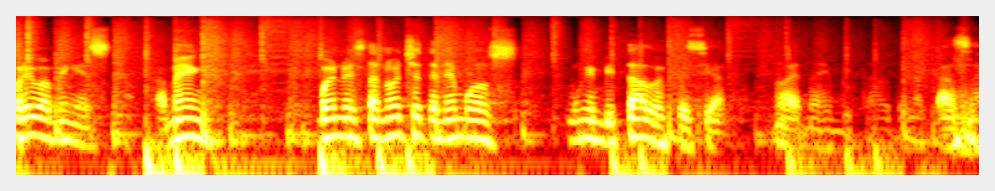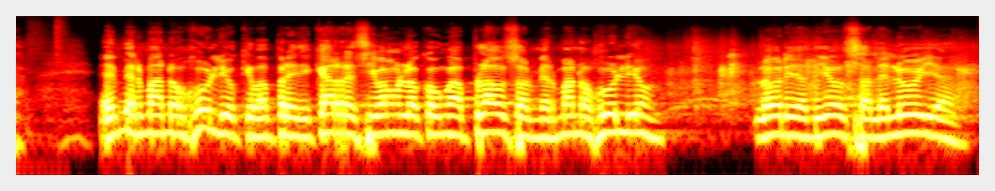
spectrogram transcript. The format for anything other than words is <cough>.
apruébame en esto. Amén. Bueno, esta noche tenemos un invitado especial. No, no es invitado de la casa. Es mi hermano Julio que va a predicar. Recibámoslo con un aplauso a mi hermano Julio. Gloria a Dios, aleluya.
